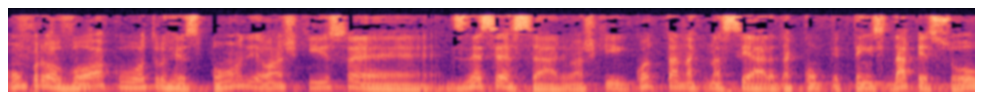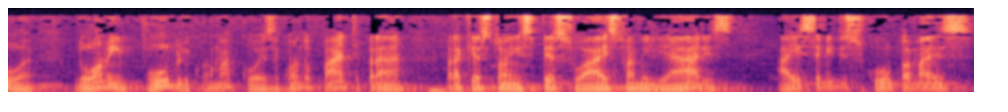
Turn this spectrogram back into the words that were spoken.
Um provoca, o outro responde, eu acho que isso é desnecessário. Eu acho que enquanto está na, na seara da competência da pessoa, do homem público, é uma coisa. Quando parte para questões pessoais, familiares, aí você me desculpa, mas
